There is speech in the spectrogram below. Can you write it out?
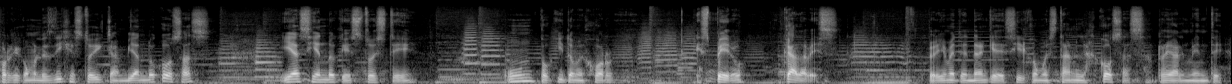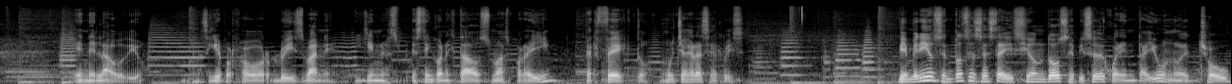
Porque como les dije estoy cambiando cosas y haciendo que esto esté un poquito mejor, espero, cada vez. Pero ya me tendrán que decir cómo están las cosas realmente en el audio. Así que por favor, Luis, Vane, y quienes estén conectados más por ahí, perfecto. Muchas gracias, Luis. Bienvenidos entonces a esta edición 2, episodio 41 del show.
